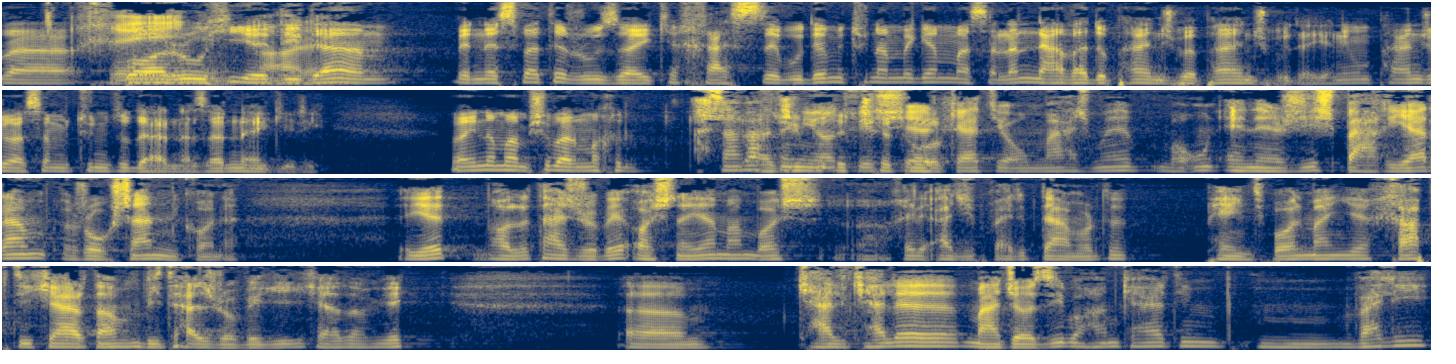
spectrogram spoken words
و با روحیه آره. دیدم به نسبت روزایی که خسته بوده می‌تونم بگم مثلا 95 به 5 بوده. یعنی اون 5 رو اصلا می‌تونی تو در نظر نگیری. و اینم همیشه برای من خیلی اصلا وقتی میاد توی شرکت یا اون مجموعه با اون انرژیش بقیه هم روشن می‌کنه. یه حالا تجربه آشنایی من باش خیلی عجیب غریب در مورد پینتبال من یه خبتی کردم بی تجربگی کردم. یک کلکل مجازی با هم کردیم. ولی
